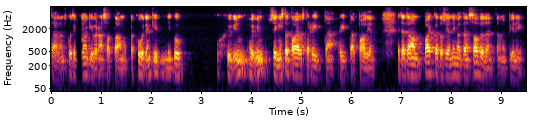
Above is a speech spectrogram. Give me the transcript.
Täällä nyt kuitenkin jonkin verran sataa, mutta kuitenkin niin kuin hyvin, hyvin sinistä taivasta riittää, riittää paljon. Että tämä on paikka tosiaan nimeltään Sutherland, tämmöinen pieni,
